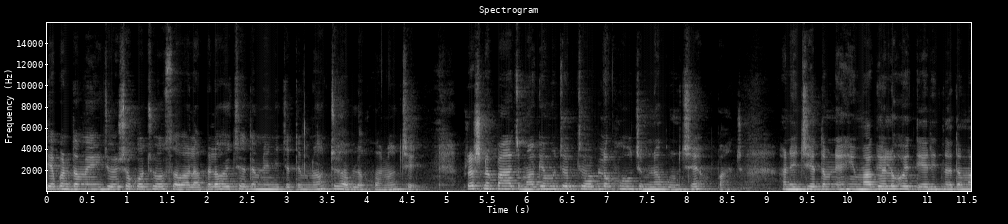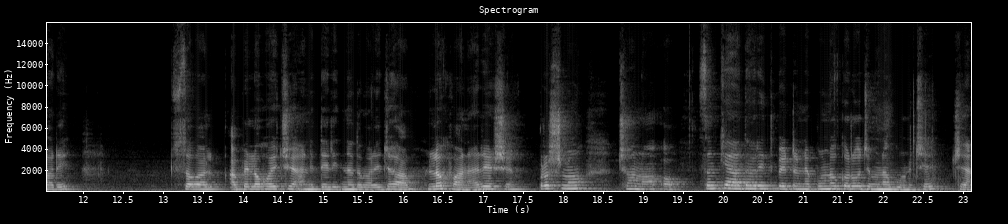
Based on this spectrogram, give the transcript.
તે પણ તમે જોઈ શકો છો. સવાલ આપેલો હોય છે. તેમની નીચે તેમનો જવાબ લખવાનો છે. પ્રશ્ન પાંચ, માગ્યા મુજબ જવાબ લખો. જેમના ગુણ છે પાંચ. અને જે તમને અહીં માગેલો હોય તે રીતના તમારે સવાલ આપેલો હોય છે અને તે રીતના તમારે જવાબ લખવાના રહેશે. પ્રશ્ન છનો અ. સંખ્યા આધારિત પેટર્નને પૂર્ણ કરો. જેમના ગુણ છે ચાર.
